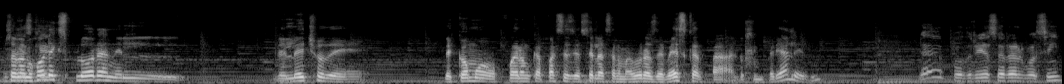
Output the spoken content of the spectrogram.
Pues a lo mejor que- exploran el, el hecho de, de cómo fueron capaces de hacer las armaduras de Beskar para los imperiales. ¿no? Eh, podría ser algo así.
